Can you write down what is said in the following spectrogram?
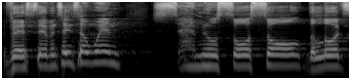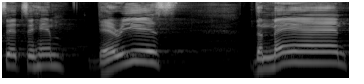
Verse 17 So when Samuel saw Saul, the Lord said to him, There he is, the man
